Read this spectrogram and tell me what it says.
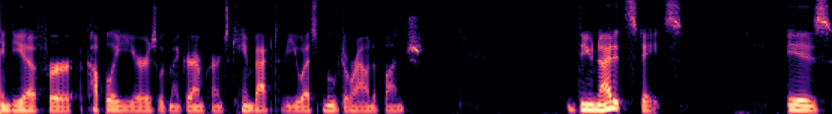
India for a couple of years with my grandparents, came back to the US, moved around a bunch. The United States is,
